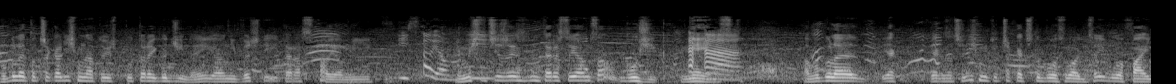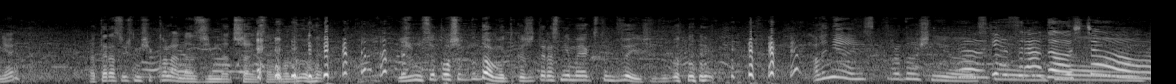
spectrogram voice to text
W ogóle to czekaliśmy na to już półtorej godziny i oni wyszli i teraz stoją i, I stoją. i myślicie, że jest interesująco? Guzik. Nie jest. A w ogóle jak, jak zaczęliśmy tu czekać, to było słońce i było fajnie. A teraz już mi się kolana z zimna trzęsą w ogóle. Już bym sobie poszedł do domu, tylko że teraz nie ma jak stąd wyjść. w ogóle. Ale nie, jest radośnie. Jest, jest radość, o!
